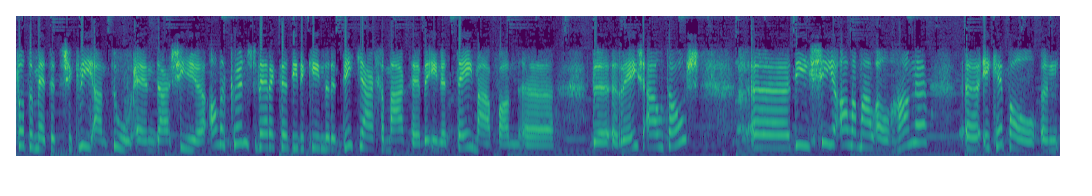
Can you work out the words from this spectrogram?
Tot en met het circuit aan toe. En daar zie je alle kunstwerken die de kinderen dit jaar gemaakt hebben in het thema van eh, de raceauto's. Eh, die zie je allemaal al hangen. Eh, ik heb al een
